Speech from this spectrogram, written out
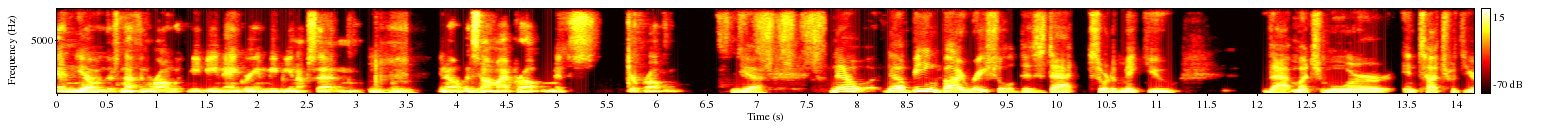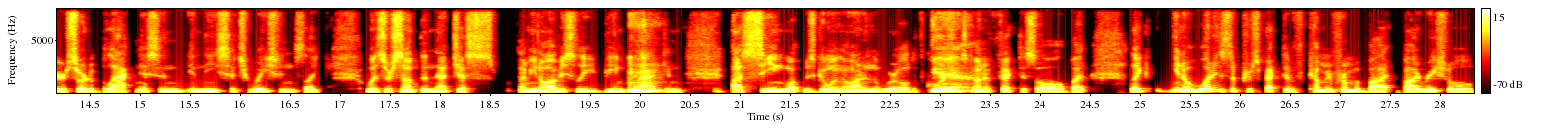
and Yeah. knowing there's nothing wrong with me being angry and me being upset and Mhm. you know it's Yeah. not my problem it's your problem Yeah. Now, now being biracial, does that sort of make you that much more in touch with your sort of blackness in in these situations? Like, was there something that just I mean, obviously being black and us seeing what was going on in the world, of course, it's going to affect us all. But like, you know, what is the perspective coming from a bi- biracial,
